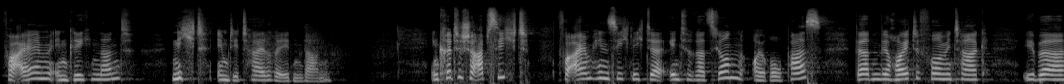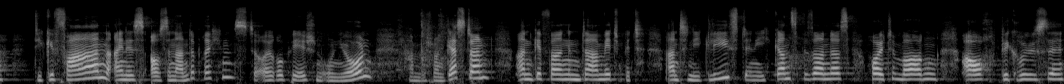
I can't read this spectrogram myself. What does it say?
vor allem in Griechenland, nicht im Detail reden werden. In kritischer Absicht, vor allem hinsichtlich der Integration Europas, werden wir heute Vormittag über die Gefahren eines Auseinanderbrechens der Europäischen Union. Haben wir schon gestern angefangen damit mit Anthony Glies, den ich ganz besonders heute Morgen auch begrüße,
